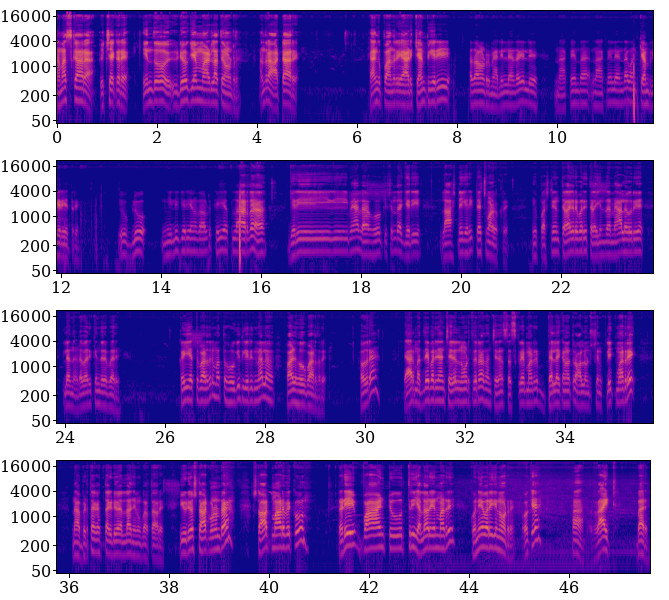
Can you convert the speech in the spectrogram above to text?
ನಮಸ್ಕಾರ ವೀಕ್ಷಕರೇ. ಇಂದು video game ಮಾಡ್ಲತ್ತೇವೆ ನೋಡ್ರಿ. ಅಂದ್ರೆ ಆಟ ರೀ. ಹೆಂಗಪ್ಪ ಅಂದ್ರೆ ಎರಡು ಕೆಂಪಗಿರಿ ಅದಾವ ನೋಡ್ರಿ. ಮ್ಯಾಲಿನ ಲೈನ್ದಾಗ ಇಲ್ಲಿ ನಾಲ್ಕನೇಂದ ನಾಲ್ಕನೇ ಲೈನ್ದಾಗ ಒಂದು ಕೆಂಪು ಗೆರಿ ಐತ್ರಿ. ಇವು ಬ್ಲೂ ನೀಲಿ ಗೆರಿ ಏನದಾವಲ್ರಿ? ಕೈ ಎತ್ತಲಾರ್ದ ಮೇಲೆ ಮ್ಯಾಲ ಹೋಗಿಸಿಂದ ಗೆರಿ ಲಾಸ್ಟ್ನೇ ಗೆರಿಗೆ ಟಚ್ ಮಾಡ್ಬೇಕು ರೀ ನೀವು ಫಸ್ಟಿನ ತೆಳಗ್ರಿ ಬರ್ರಿ, ತೆಳಗಿಂದ ಮ್ಯಾಲೆ ಹೋಗ್ರಿ, ಇಲ್ಲ ನಡಬರ್ಕಿಂದ ಬರ್ರಿ. ಕೈ ಎತ್ತಬಾರ್ದ್ರಿ ಮತ್ತು ಹೋಗಿದ್ದು ಗೆರಿದ ಮೇಲೆ ಹೊಳ್ಳಿ ಹೋಗ್ಬಾರ್ದ್ರಿ. ಹೌದ್ರಾ? ಯಾರು ಮೊದಲೇ ಬಾರಿ ನನ್ನ ಚಾನಲ್ ನೋಡ್ತಿದ್ರೆ, ನನ್ನ ಚಾನಲ್ ಸಬ್ಸ್ಕ್ರೈಬ್ ಮಾಡಿರಿ ಬೆಲ್ ಐಕನ್ ಹತ್ರ ಆಲ್ ನೋಟಿಫಿಕೇಶನ್ ಕ್ಲಿಕ್ ಮಾಡಿರಿ. ನಾ ಬಿಡ್ತಕ್ಕಂಥ ವಿಡಿಯೋ ಎಲ್ಲ ನಿಮಗೆ ಬರ್ತಾವ್ರಿ. ಈ ವಿಡಿಯೋ ಸ್ಟಾರ್ಟ್ ಮಾಡೋಣ್ರ? ಸ್ಟಾರ್ಟ್ ಮಾಡಬೇಕು. ರೆಡಿ ಒನ್ ಟೂ ತ್ರೀ ಎಲ್ಲರೂ ಏನು ಮಾಡಿರಿ? ಕೊನೆಯವರೆಗೆ ನೋಡ್ರಿ. ಓಕೆ ಹಾಂ ರೈಟ್ ಬರ್ರಿ.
